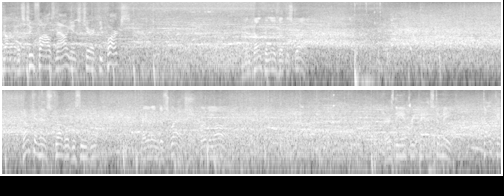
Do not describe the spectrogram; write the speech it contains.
That's two fouls now against Cherokee Parks. And Duncan is at the strap. Duncan has struggled this evening. Failing to scratch early on. There's the entry pass to me. Duncan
